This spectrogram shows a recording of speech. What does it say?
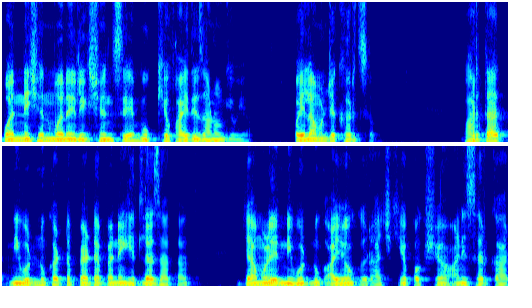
वन नेशन, वन इलेक्शनचे मुख्य फायदे जाणून घेऊया. पहिला म्हणजे खर्च. भारतात निवडणुका टप्प्याटप्प्याने घेतल्या जातात. ज्यामुळे निवडणूक आयोग, राजकीय पक्ष आणि सरकार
